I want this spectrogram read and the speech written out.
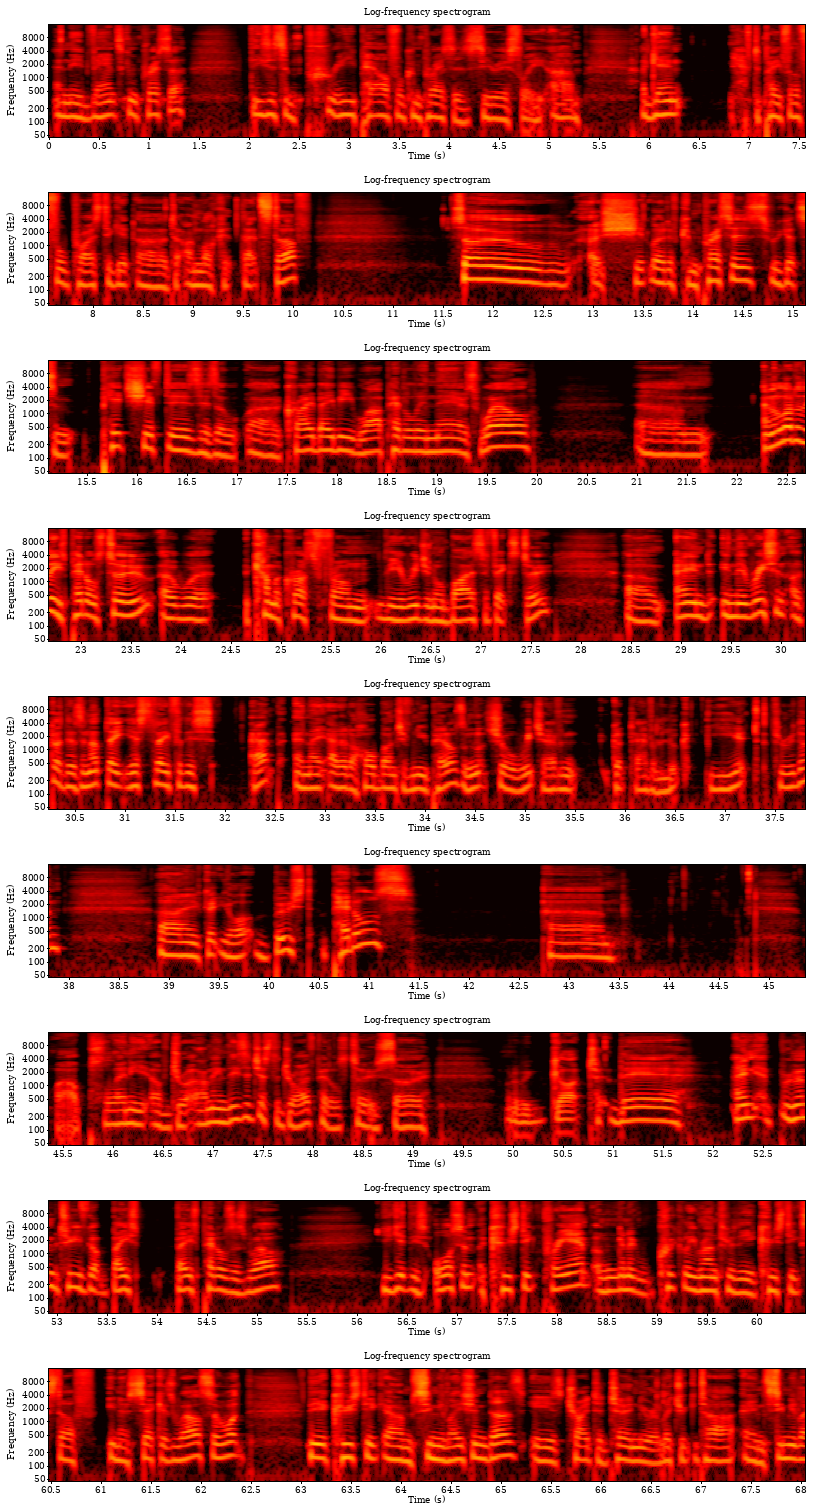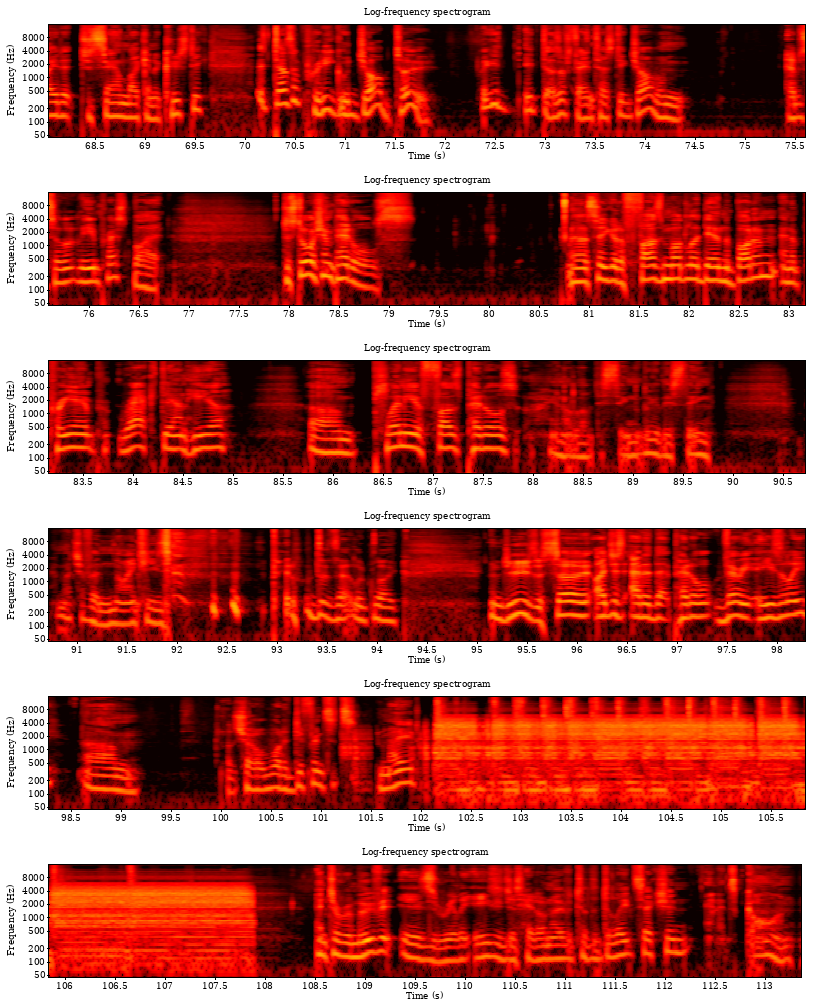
and the advanced compressor. These are some pretty powerful compressors, seriously. Um, again, you have to pay for the full price to get uh, to unlock that stuff. So a shitload of compressors. We've got some pitch shifters. There's a uh, crybaby wah pedal in there as well. Um, and a lot of these pedals too uh, were come across from the original bias effects too. Um, and in their recent, oh God, there's an update yesterday for this app, and they added a whole bunch of new pedals. I'm not sure which. I haven't got to have a look yet through them. Uh, you've got your boost pedals. Um, wow, plenty of drive. I mean, these are just the drive pedals too. So, what have we got there? And remember too, you've got bass bass pedals as well. You get this awesome acoustic preamp. I'm going to quickly run through the acoustic stuff in a sec as well. So what the acoustic um, simulation does is try to turn your electric guitar and simulate it to sound like an acoustic. It does a pretty good job too. Like it, it does a fantastic job. I'm absolutely impressed by it. Distortion pedals. Uh, so you got a fuzz modeler down the bottom and a preamp rack down here. Um, plenty of fuzz pedals. And I love this thing. Look at this thing. How much of a 90s pedal does that look like? And Jesus. So I just added that pedal very easily. Um, not sure what a difference it's made. And to remove it is really easy. Just head on over to the delete section and it's gone.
